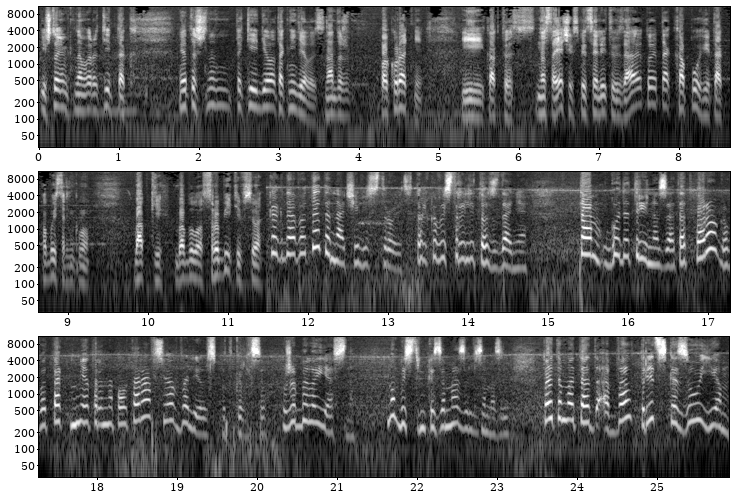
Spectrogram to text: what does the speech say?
И что-нибудь наворотить так. Это ж ну, такие дела так не делаются. Надо же поаккуратней. И как-то настоящих специалистов, да, то и так хапуги, так по-быстренькому бабки, бабло срубить и все. Когда вот это начали строить, только выстроили то здание, там года три назад от порога вот так метра на полтора все обвалилось под крыльцо. Уже было ясно. Ну, быстренько замазали, замазали. Поэтому этот обвал предсказуем.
